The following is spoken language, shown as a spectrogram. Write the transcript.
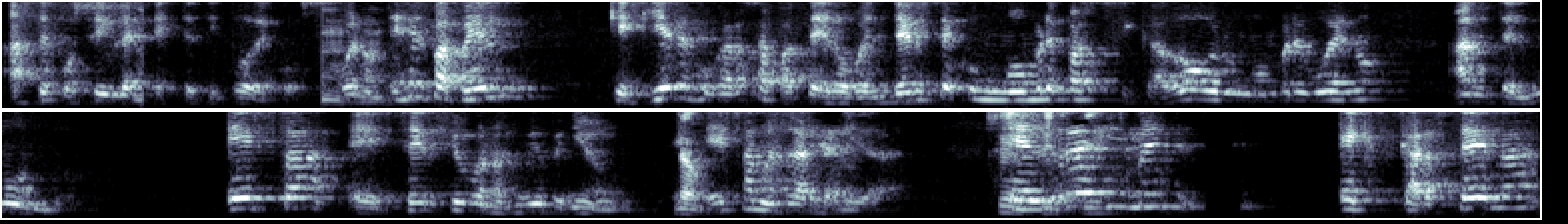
hace posible este tipo de cosas. Bueno, es el papel que quiere jugar Zapatero, venderse como un hombre pacificador, un hombre bueno ante el mundo. Esta, eh, Sergio, bueno, es mi opinión, esa no es la realidad. el régimen excarcela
